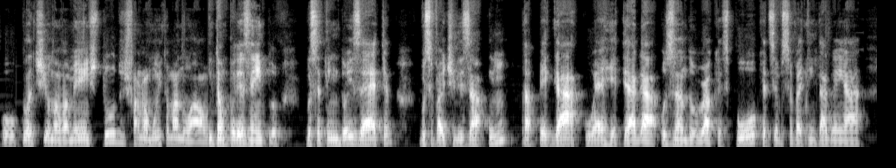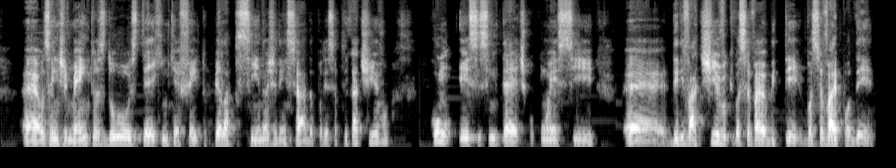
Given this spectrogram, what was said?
o plantio novamente, tudo de forma muito manual. Então, por exemplo, você tem dois Ether, você vai utilizar um para pegar o RTH usando o Rocket Pool, quer dizer, você vai tentar ganhar é, os rendimentos do staking que é feito pela piscina gerenciada por esse aplicativo. Com esse sintético, com esse é, derivativo que você vai obter, você vai poder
